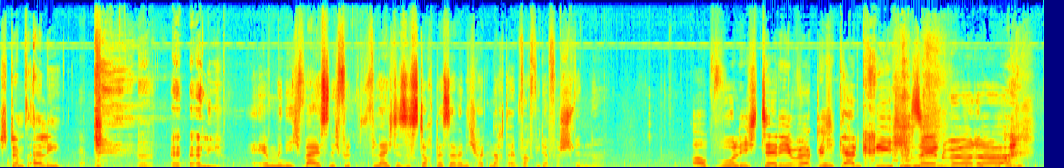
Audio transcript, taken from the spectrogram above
Stimmt's, Ellie? Äh, Ellie? Ey, Minnie, ich weiß nicht. Vielleicht ist es doch besser, wenn ich heute Nacht einfach wieder verschwinde. Obwohl ich Teddy wirklich gern kriechen sehen würde.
